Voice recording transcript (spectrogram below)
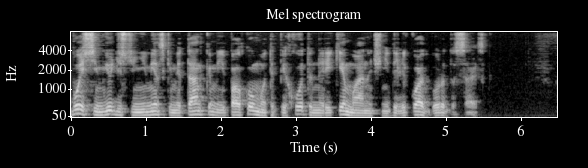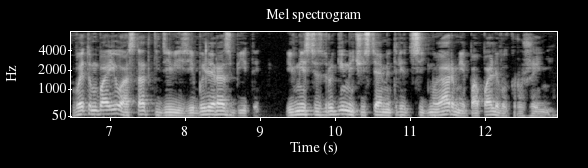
бой с 70 немецкими танками и полком мотопехоты на реке Маныч, недалеко от города Сальск. В этом бою остатки дивизии были разбиты и вместе с другими частями 37-й армии попали в окружение.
